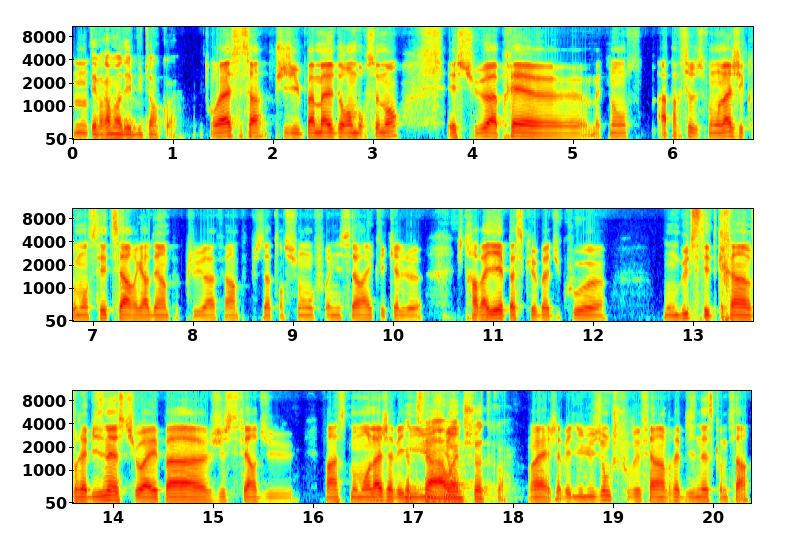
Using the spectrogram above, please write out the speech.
mm. t'es vraiment débutant quoi. Ouais, c'est ça. Puis j'ai eu pas mal de remboursements. Et si tu veux, après, euh, maintenant, à partir de ce moment-là, j'ai commencé à regarder un peu plus, à faire un peu plus attention aux fournisseurs avec lesquels je travaillais parce que bah du coup, mon but c'était de créer un vrai business, tu vois, et pas juste faire du, Enfin, à ce moment-là, j'avais l'illusion. shot, quoi. Ouais, j'avais l'illusion que je pouvais faire un vrai business comme ça.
